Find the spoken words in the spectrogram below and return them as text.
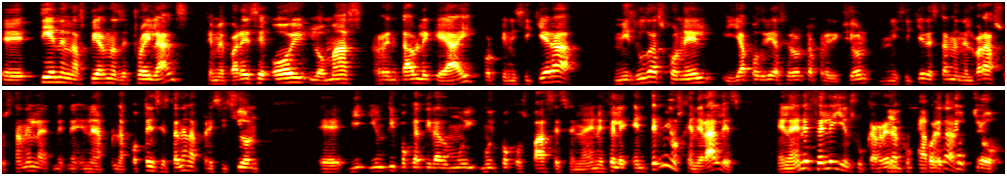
Eh, tienen las piernas de Trey Lance, que me parece hoy lo más rentable que hay, porque ni siquiera mis dudas con él, y ya podría ser otra predicción, ni siquiera están en el brazo, están en la, potencia, están en la precisión. Eh, y, un tipo que ha tirado muy, muy pocos pases en la NFL. En términos generales, en la NFL y en su carrera como pero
